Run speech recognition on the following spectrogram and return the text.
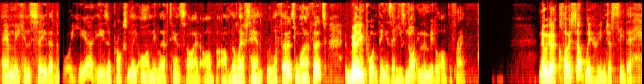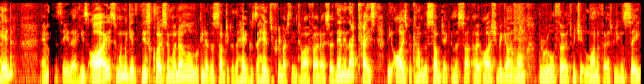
And we can see that the here is approximately on the left-hand side of um, the left-hand rule of thirds, line of thirds. A really important thing is that he's not in the middle of the frame. Now we've got a close-up, we can just see the head and we can see that his eyes, so when we get this close and we're no longer looking at the subject of the head because the head's pretty much the entire photo. So then in that case, the eyes become the subject and the su uh, eyes should be going along the rule of thirds, which is line of thirds. But you can see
